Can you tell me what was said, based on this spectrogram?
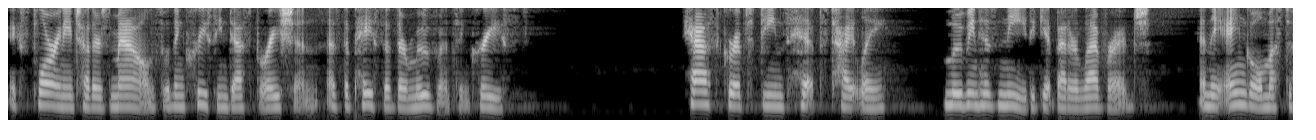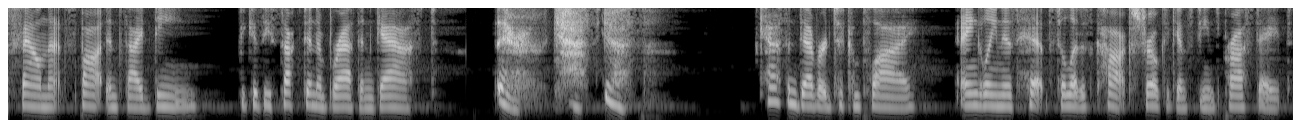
exploring each other's mouths with increasing desperation as the pace of their movements increased. Cass gripped Dean's hips tightly, moving his knee to get better leverage, and the angle must have found that spot inside Dean because he sucked in a breath and gasped, There, Cass, yes. Cass endeavored to comply, angling his hips to let his cock stroke against Dean's prostate.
